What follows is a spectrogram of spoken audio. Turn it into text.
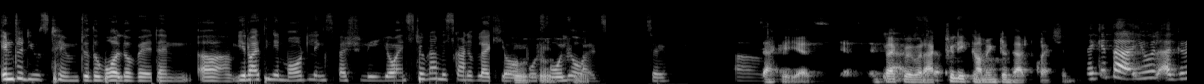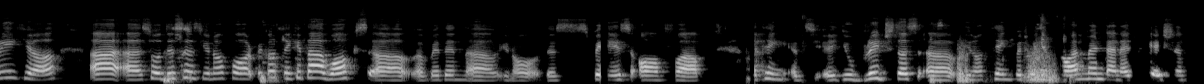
introduced him to the world of it, and um, you know, I think in modeling, especially, your Instagram is kind of like your True, true, portfolio. I'd say. Um, Exactly. Yes. Yes. In fact, Yeah, we were so- actually coming to that question. Nikita, you will agree here. Uh, uh, so this is, you know, for because Nikita works uh, within, uh, you know, this space of. Uh, I think it's you bridge this, uh, you know, thing between employment and education.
